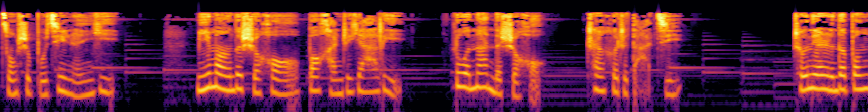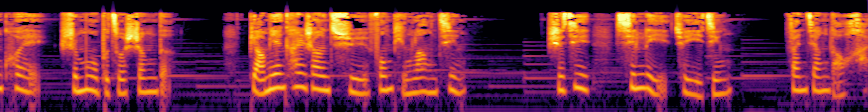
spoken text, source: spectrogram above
总是不尽人意，迷茫的时候包含着压力，落难的时候掺和着打击。成年人的崩溃是默不作声的，表面看上去风平浪静，实际心里却已经翻江倒海。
